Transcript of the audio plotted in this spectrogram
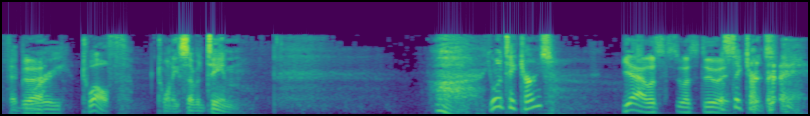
February twelfth, twenty seventeen. you want to take turns? yeah, let's let's do it. Let's take turns.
